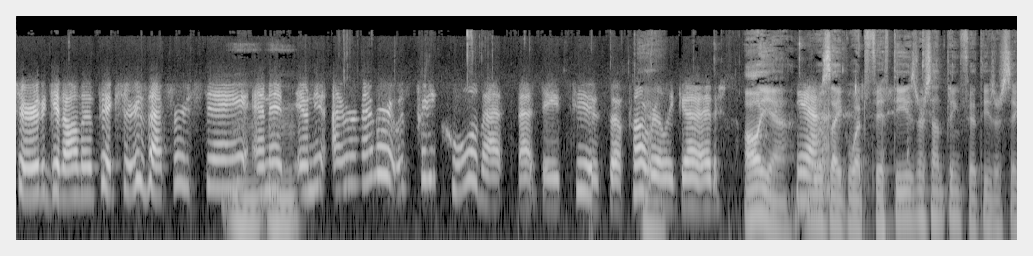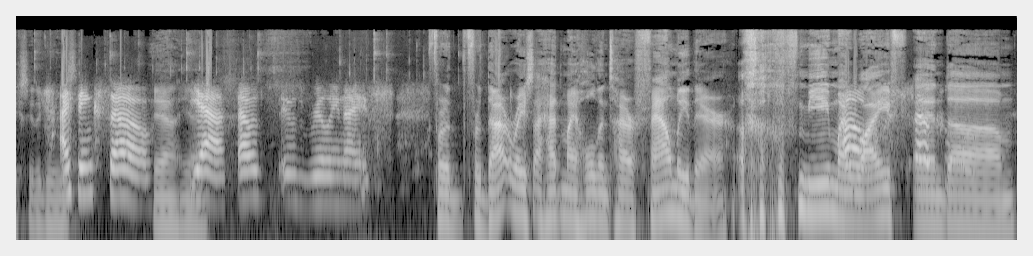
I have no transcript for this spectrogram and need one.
sure to get all the pictures that first day. Mm-hmm. And, it, mm-hmm. and it, I remember it was pretty cool that, that day too. So it felt yeah. really good. Oh yeah. yeah. It was like what, 50s or something, 50s or 60 degrees. I think so. Yeah. Yeah. Yeah. That was, it was really nice for for that race, I had my whole entire family there. Me, my oh, wife, so and cool. um,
